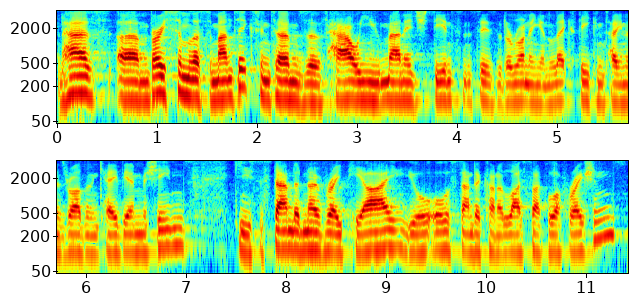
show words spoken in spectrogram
It has um, very similar semantics in terms of how you manage the instances that are running in LXD containers rather than KVM machines. You can use the standard Nova API, your, all the standard kind of lifecycle operations.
